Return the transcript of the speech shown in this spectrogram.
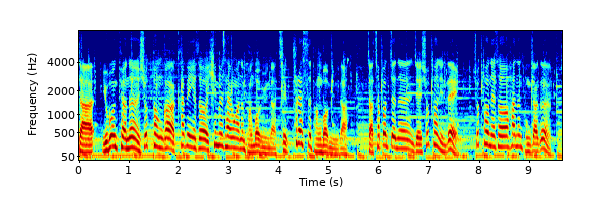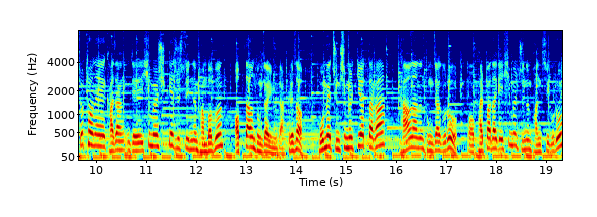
자, 이번 편은 쇼턴과 카빙에서 힘을 사용하는 방법입니다. 즉, 프레스 방법입니다. 자, 첫 번째는 이제 쇼턴인데, 쇼턴에서 하는 동작은 쇼턴에 가장 이제 힘을 쉽게 줄 수 있는 방법은 업다운 동작입니다. 그래서 몸의 중심을 띄었다가 다운하는 동작으로 어, 발바닥에 힘을 주는 방식으로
